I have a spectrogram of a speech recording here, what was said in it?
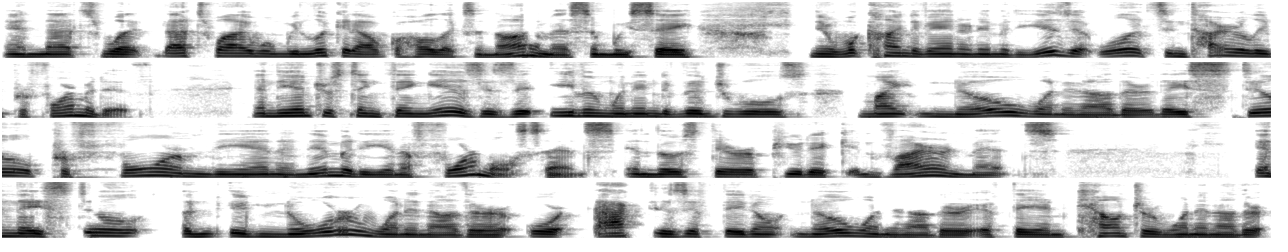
And that's what that's why when we look at alcoholics anonymous and we say you know what kind of anonymity is it? Well it's entirely performative. And the interesting thing is is that even when individuals might know one another they still perform the anonymity in a formal sense in those therapeutic environments and they still ignore one another or act as if they don't know one another if they encounter one another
